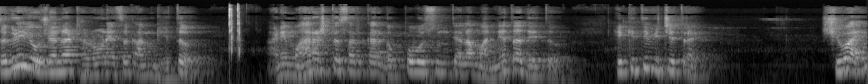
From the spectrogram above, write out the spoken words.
सगळी योजना ठरवण्याचं काम घेतं आणि महाराष्ट्र सरकार गप्प बसून त्याला मान्यता देतं हे किती विचित्र आहे. शिवाय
